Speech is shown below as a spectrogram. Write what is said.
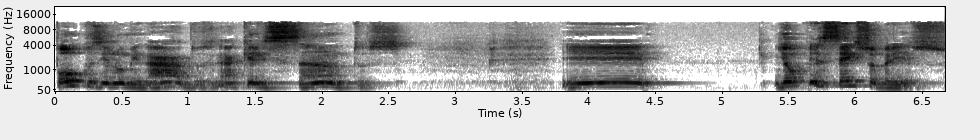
poucos iluminados, né? aqueles santos. E, e eu pensei sobre isso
